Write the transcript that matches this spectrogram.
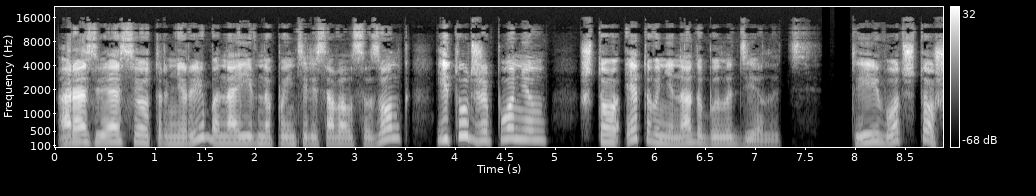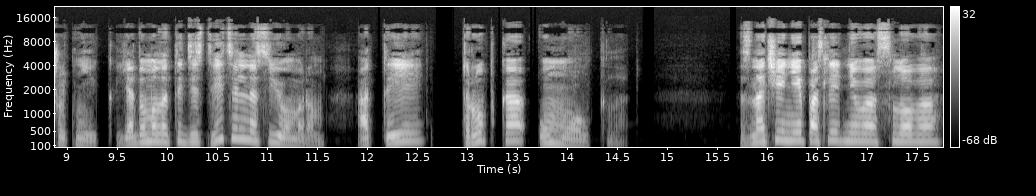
А разве осетр не рыба? Наивно поинтересовался Зонг и тут же понял, что этого не надо было делать. Ты вот что, шутник, я думала, ты действительно с юмором, а ты... Трубка умолкла. Значение последнего слова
